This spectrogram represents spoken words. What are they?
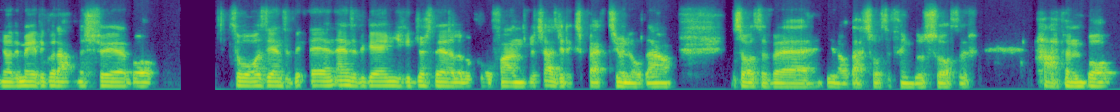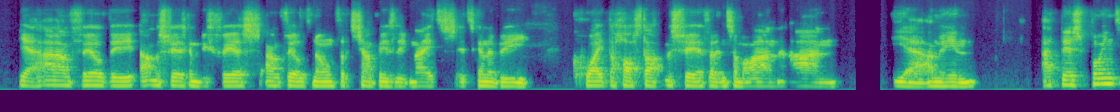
You know, they made a good atmosphere, but towards the end of the end of the game, you could just hear the Liverpool fans, which, as you'd expect, two 0 down, sort of, uh, you know, that sort of thing does sort of happen. But yeah, at Anfield, the atmosphere is going to be fierce. Anfield's known for its Champions League nights. It's going to be quite the hostile atmosphere for Inter Milan. And yeah, I mean, at this point,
